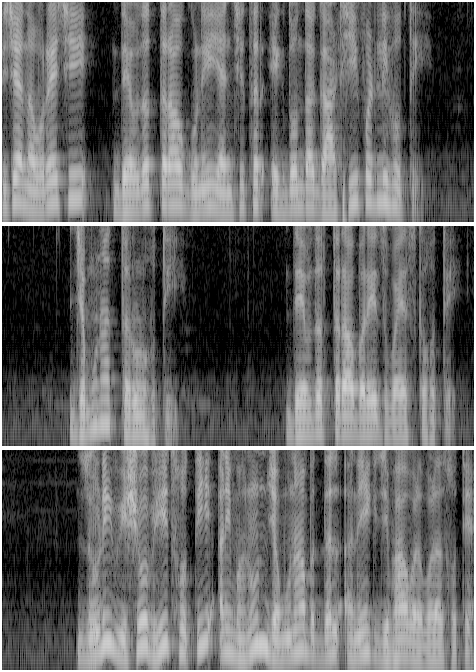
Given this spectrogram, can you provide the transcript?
तिच्या नवऱ्याची देवदत्तराव गुणे यांची तर एक दोनदा गाठही पडली होती. जमुना तरुण होती. देवदत्तराव बरेच वयस्क होते. जोडी विशोभित होती आणि म्हणून जमुनाबद्दल अनेक जिभा वळवळत होत्या.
